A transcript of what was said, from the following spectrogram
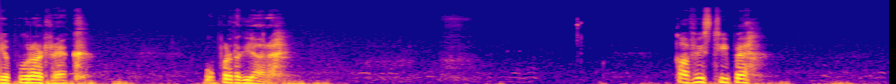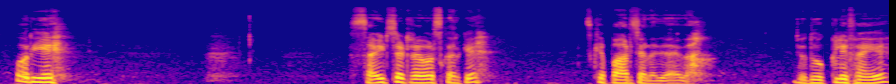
ये पूरा ट्रैक ऊपर तक जा रहा है। काफ़ी स्टीप है। और ये साइड से ट्रेवर्स करके इसके पार चला जाएगा। जो दो क्लिफ हैं ये,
